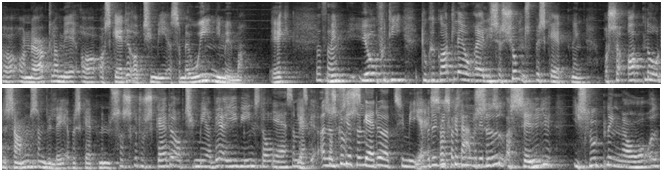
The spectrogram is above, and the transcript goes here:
og, og nørkler med at og skatteoptimere, som er uenige med mig. Ikke? Hvorfor? Men, jo, fordi du kan godt lave realisationsbeskatning, og så opnå det samme som ved lagerbeskatning, men så skal du skatteoptimere hver evig eneste år. Ja, så man skal, og når så du siger sidde- skatteoptimere, Ja, vil du så skal forklare, du sidde betyder? og sælge i slutningen af året,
